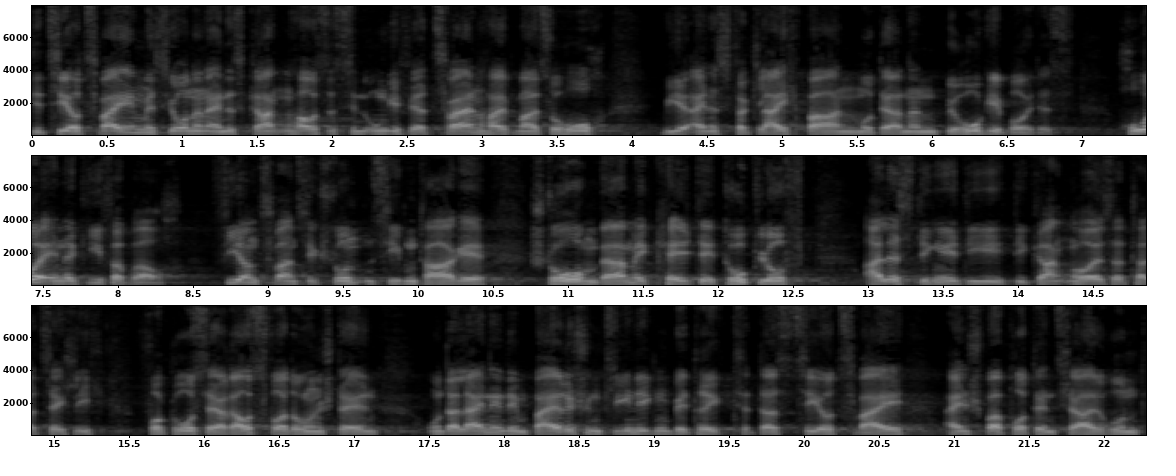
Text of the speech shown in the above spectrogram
Die CO2-Emissionen eines Krankenhauses sind ungefähr zweieinhalb Mal so hoch wie eines vergleichbaren modernen Bürogebäudes. Hoher Energieverbrauch, 24 Stunden, sieben Tage, Strom, Wärme, Kälte, Druckluft, alles Dinge, die die Krankenhäuser tatsächlich vor große Herausforderungen stellen. Und allein in den bayerischen Kliniken beträgt das CO2-Einsparpotenzial rund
